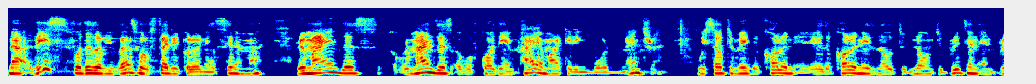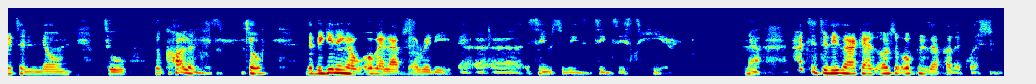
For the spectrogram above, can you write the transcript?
Now, this, for those of you who have studied colonial cinema, reminds us, reminds us of, of course, the Empire Marketing Board mantra. We sought to make the colony, uh, the colonies known to, known to Britain and Britain known to the colonies. So the beginning of overlaps already uh, uh, uh seems to, be, to exist here. Now, access to these archives also opens up other questions.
